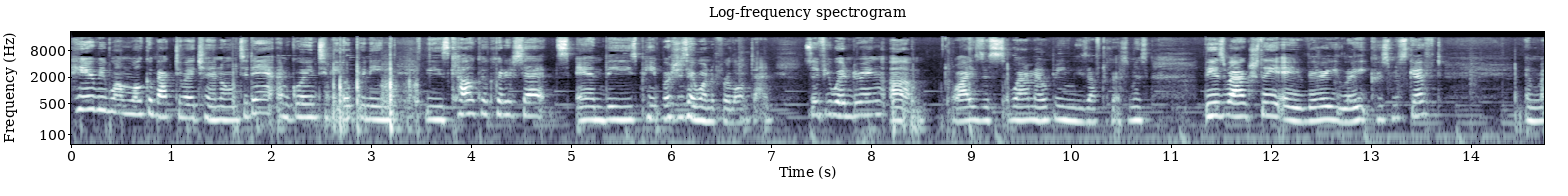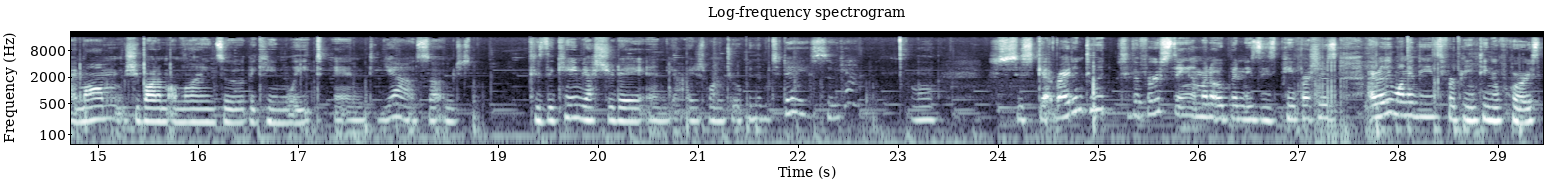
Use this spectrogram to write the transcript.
Hey everyone, welcome back to my channel. Today I'm going to be opening these Calico Critter sets and these paintbrushes I wanted for a long time. So if you're wondering, um, why is this, why am I opening these after Christmas? These were actually a very late Christmas gift. And my mom, she bought them online, so they came late. And yeah, so I'm just, because they came yesterday, and yeah, I just wanted to open them today. So yeah, well, just get right into it. So the first thing I'm going to open is these paintbrushes. I really wanted these for painting, of course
